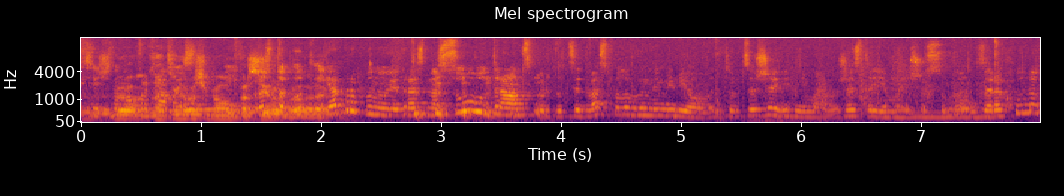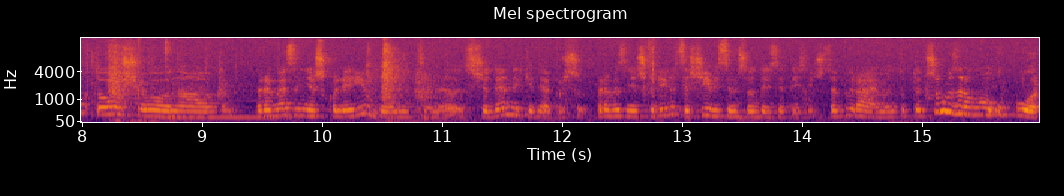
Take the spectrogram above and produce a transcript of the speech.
тысяч на Ви программу. за ці гроші ми вам квартиру Просто от я пропоную якраз на суму транспорту це 2,5 мільйони. Тобто це вже віднімаємо, вже стає менша сума. За рахунок того, що на там, перевезення школярів, бо ну, це не щоденник іде, перш- перевезення школярів це ще 810 тисяч. Забираємо. Тобто, якщо ми зробимо упор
